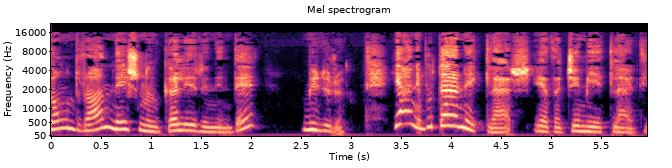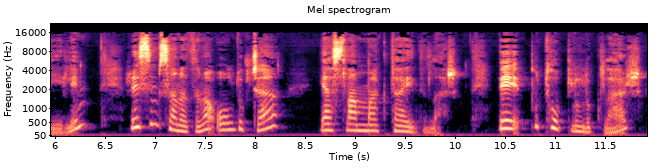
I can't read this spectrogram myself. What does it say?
Londra National Gallery'nin de müdürü. Yani bu dernekler ya da cemiyetler diyelim resim sanatına oldukça yaslanmaktaydılar. Ve bu topluluklar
